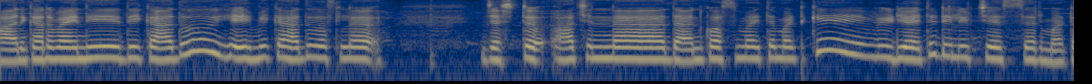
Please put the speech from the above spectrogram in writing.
హానికరమైనది కాదు ఏమీ కాదు అసలు. జస్ట్ ఆ చిన్న దానికోసం అయితే మటుకి వీడియో అయితే డిలీట్ చేస్తారన్నమాట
